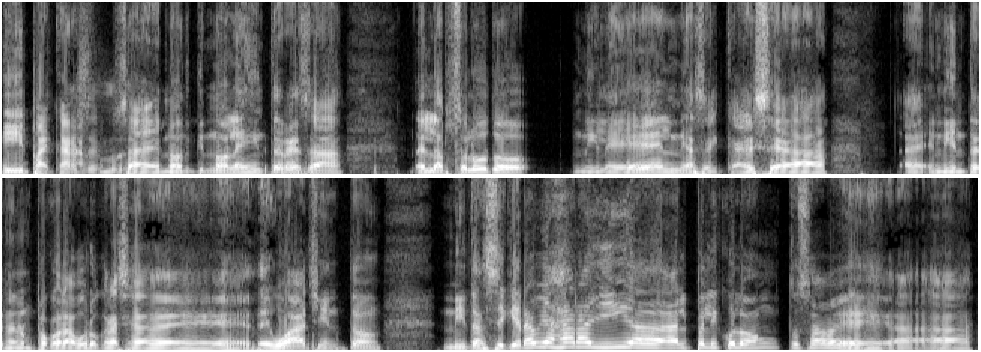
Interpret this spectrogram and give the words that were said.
y para el carajo. O sea, no, no les interesa en lo absoluto ni leer, ni acercarse a, ni entender un poco la burocracia de, de, Washington, ni tan siquiera viajar allí al peliculón, tú sabes, a, a,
